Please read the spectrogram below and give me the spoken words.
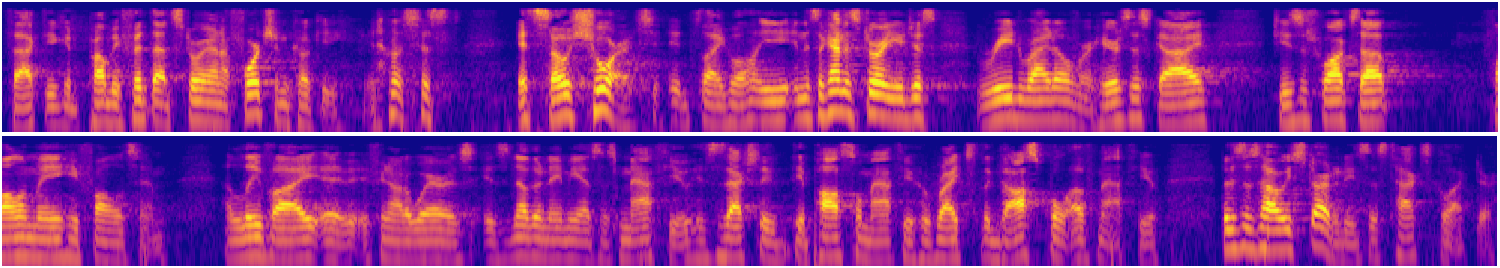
In fact, you could probably fit that story on a fortune cookie. You know, it's just it's so short. It's like, well, and it's the kind of story you just read right over. Here's this guy. Jesus walks up, follow me. He follows him. And Levi, if you're not aware, is, is another name he has is Matthew. This is actually the Apostle Matthew who writes the Gospel of Matthew. But this is how he started. He's this tax collector.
